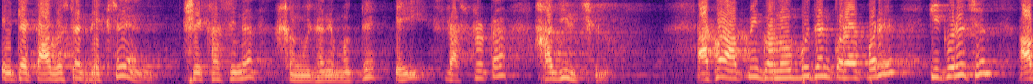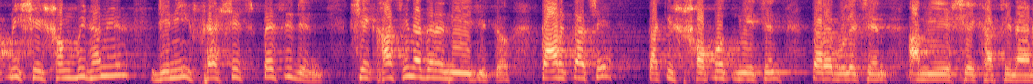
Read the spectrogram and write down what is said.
এটা কাগজটা দেখছেন? শেখ হাসিনার সংবিধানের মধ্যে এই রাষ্ট্রটা হাজির ছিল। এখন আপনি গণ অভ্যুত্থান করার পরে কি করেছেন? আপনি সেই সংবিধানের যিনি ফ্যাসিস্ট প্রেসিডেন্ট শেখ হাসিনা দ্বারা নিয়োজিত, তার কাছে তাকে শপথ নিয়েছেন। তারা বলেছেন, আমি শেখ হাসিনার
